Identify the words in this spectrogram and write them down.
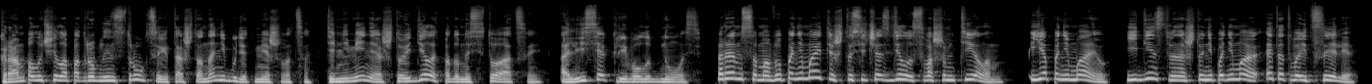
Крам получила подробные инструкции, так что она не будет вмешиваться. Тем не менее, что и делать в подобной ситуации? Алисия криво улыбнулась. «Рэм сама, вы понимаете, что сейчас делаю с вашим телом?» «Я понимаю. Единственное, что не понимаю, это твои цели.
